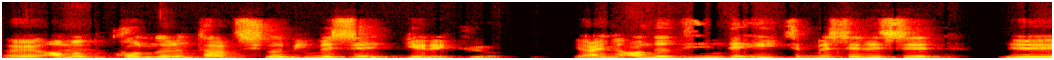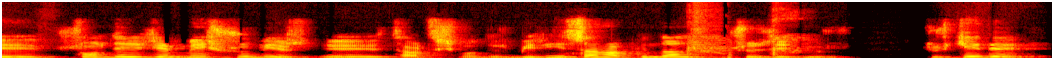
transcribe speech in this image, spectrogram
E, ama Evet. bu konuların tartışılabilmesi gerekiyor. Yani ana dilinde eğitim meselesi e, son derece meşru bir e, tartışmadır. Bir insan hakkından söz ediyoruz. Türkiye'de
